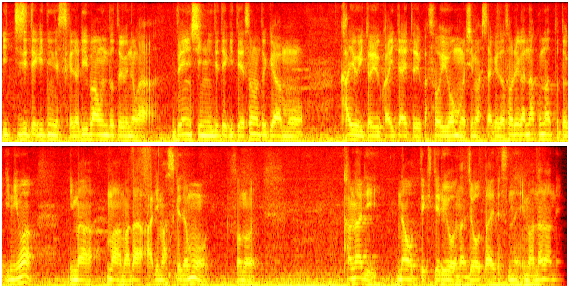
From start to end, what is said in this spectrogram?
一時的にですけどリバウンドというのが全身に出てきてその時はもう痒いというか痛いというかそういう思いしましたけどそれがなくなった時には今、まあ、まだありますけどもそのかなり治ってきてるような状態ですね。今7年。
